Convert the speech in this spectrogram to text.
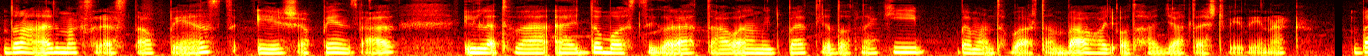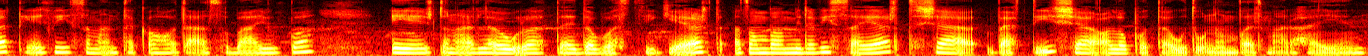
Donald megszerezte a pénzt, és a pénzzel, illetve egy doboz cigarettával, amit Betty adott neki, bement a börtönbe, hogy ott hagyja a testvérének. Betty egy visszamentek a hotelszobájukba, és Donald leugrott egy doboz cigért, azonban mire visszaért, se Betty, se a lopott autó nem volt már a helyén.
